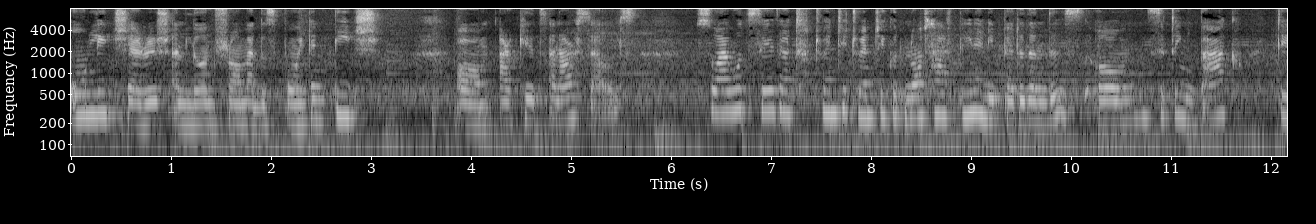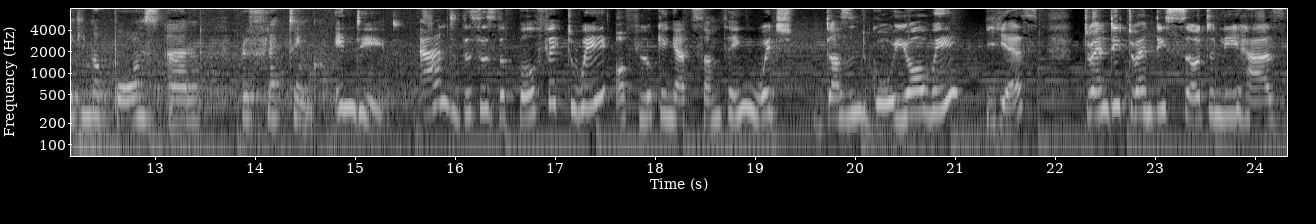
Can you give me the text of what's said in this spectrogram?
only cherish and learn from at this point and teach um, our kids and ourselves. So I would say that 2020 could not have been any better than this. Um, sitting back, taking a pause, and reflecting. Indeed. And this is the perfect way of looking at something which doesn't go your way. Yes, 2020 certainly has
